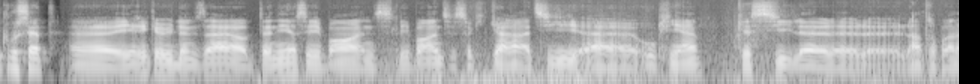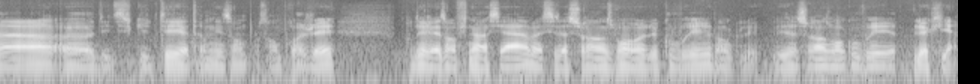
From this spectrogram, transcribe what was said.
Croussette. Euh, Eric a eu de la misère à obtenir ses bonds. Les bonds, c'est ça qui garantit euh, aux clients que si l'entrepreneur a des difficultés à terminer son, projet, pour des raisons financières, ben, ces assurances vont le couvrir, donc les assurances vont couvrir le client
